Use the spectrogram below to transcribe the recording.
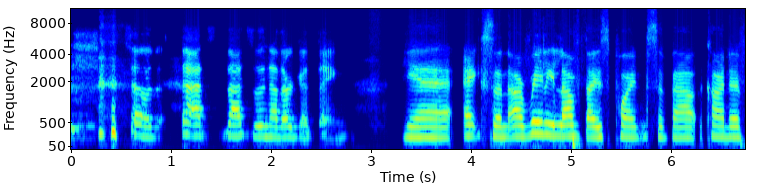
so that's that's another good thing. Yeah, excellent. I really love those points about kind of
